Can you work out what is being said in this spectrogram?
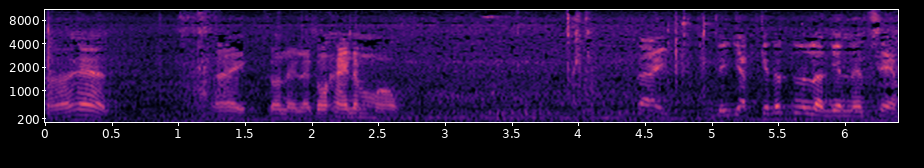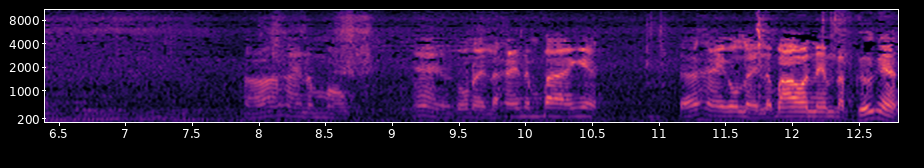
Đó ha đây, con này là con 251 đây, để dạch cái đít nó lên cho anh em xem. Đó 251 ha con này là 253 nha. Đó, hai con này là bao anh em tập cước nha.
